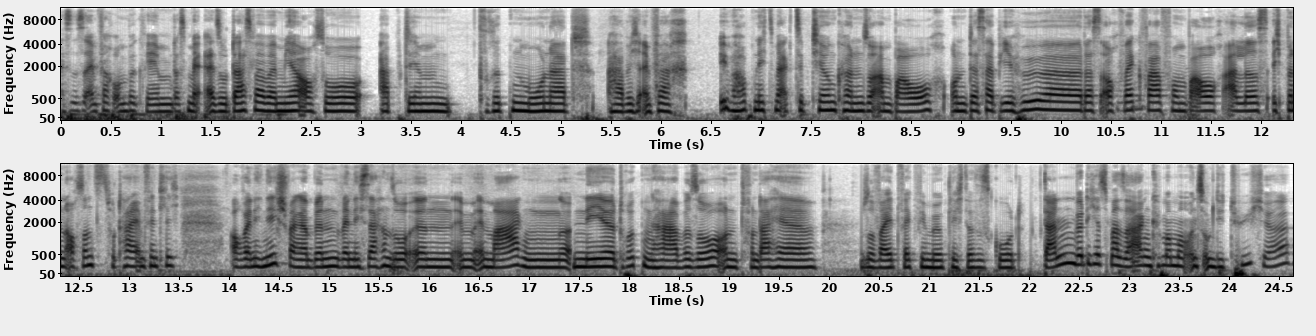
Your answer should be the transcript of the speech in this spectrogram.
Es ist einfach unbequem. Dass mir, also das war bei mir auch so, ab dem dritten Monat habe ich einfach überhaupt nichts mehr akzeptieren können, so am Bauch. Und deshalb, je höher das auch weg war vom Bauch, alles. Ich bin auch sonst total empfindlich, auch wenn ich nicht schwanger bin, wenn ich Sachen so in, im, im Magen Nähe drücken habe, so. Und von daher so weit weg wie möglich, das ist gut. Dann würde ich jetzt mal sagen, kümmern wir uns um die Tücher.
